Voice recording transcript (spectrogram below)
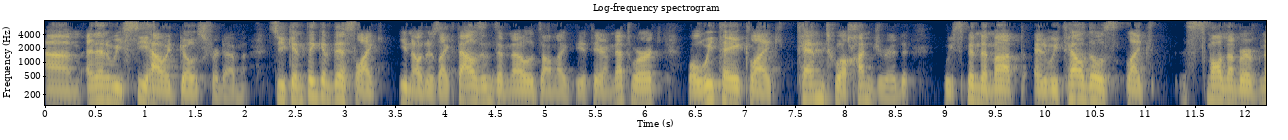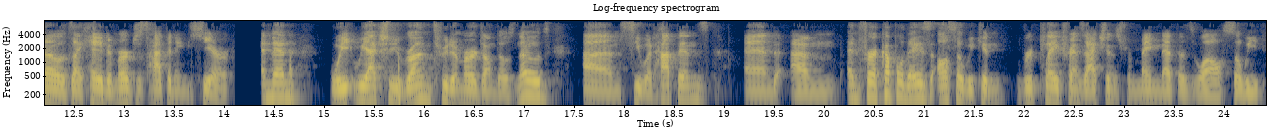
Um, and then we see how it goes for them. So you can think of this like, you know, there's like thousands of nodes on like the Ethereum network. Well, we take like 10 to 100, we spin them up, and we tell those like small number of nodes like, hey, the merge is happening here. And then we, we actually run through the merge on those nodes and see what happens. And um, and for a couple days, also we can replay transactions from mainnet as well. So we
